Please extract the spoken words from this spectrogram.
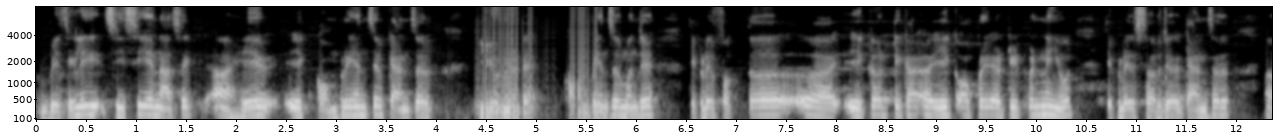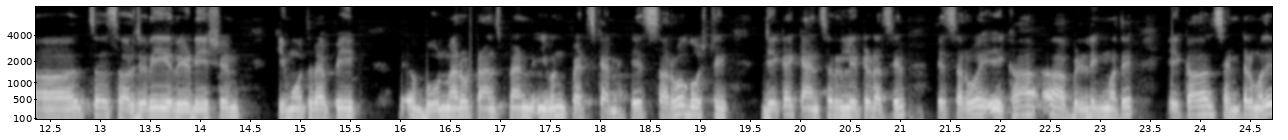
Basically C C A Nashik हे एक कॉम्प्रिहेन्सिव्ह कॅन्सर युनिट आहे. कॉम्प्रिहेन्सिव्ह म्हणजे तिकडे फक्त एक टिका एक ऑपरे ट्रीटमेंट नाही होत. तिकडे सर्ज कॅन्सर चं surgery radiation chemotherapy bone marrow transplant even PET scan हे सर्व गोष्टी जे काही कॅन्सर रिलेटेड असेल ते सर्व एका बिल्डिंगमध्ये एका सेंटरमध्ये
